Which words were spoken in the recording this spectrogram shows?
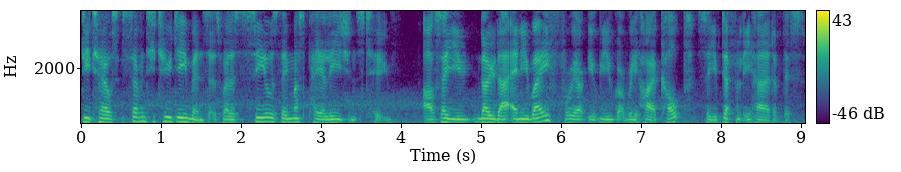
details 72 demons as well as seals they must pay allegiance to. I'll say you know that anyway, for you- you've got a really high occult, so you've definitely heard of this.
